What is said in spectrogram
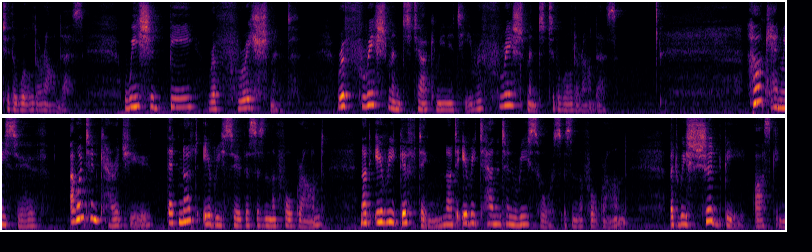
to the world around us. We should be refreshment, refreshment to our community, refreshment to the world around us. How can we serve? I want to encourage you that not every service is in the foreground, not every gifting, not every talent and resource is in the foreground, but we should be asking,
